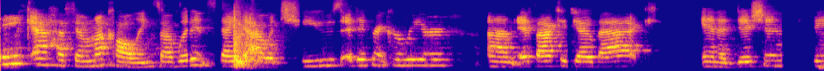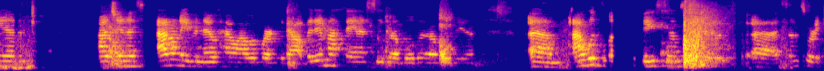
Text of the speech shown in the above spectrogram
think I have found my calling, so I wouldn't say that I would choose a different career. Um, if I could go back in addition to being hygienist, I don't even know how I would work it out, but in my fantasy bubble that I live in, um, I would love to be some sort of, uh, some sort of,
